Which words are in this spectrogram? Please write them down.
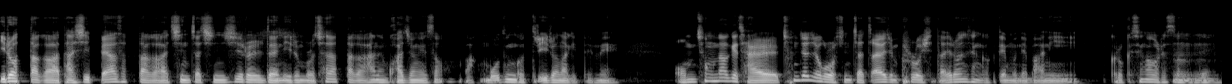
잃었다가 다시 빼앗았다가 진짜 진실을 된 이름으로 찾았다가 하는 과정에서 막 모든 것들이 일어나기 때문에 엄청나게 잘 천재적으로 진짜 짜여진 플롯이다 이런 생각 때문에 많이 그렇게 생각을 했었는데 음.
